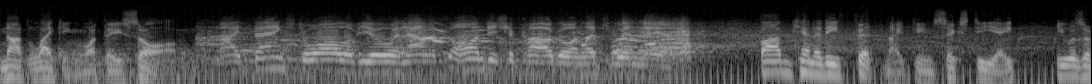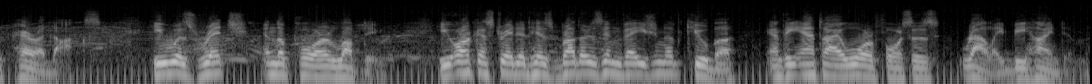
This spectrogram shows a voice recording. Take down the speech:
not liking what they saw. My thanks to all of you, and now it's on to Chicago, and let's win there. Bob Kennedy fit 1968. He was a paradox. He was rich, and the poor loved him. He orchestrated his brother's invasion of Cuba, and the anti-war forces rallied behind him.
